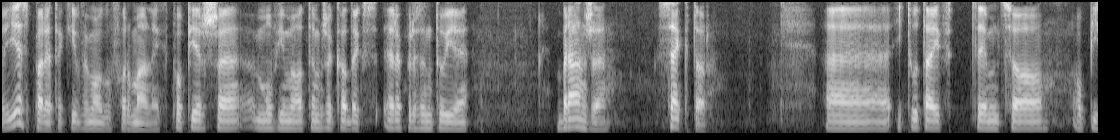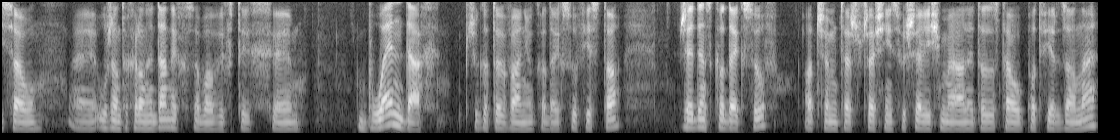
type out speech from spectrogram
yy, jest parę takich wymogów formalnych. Po pierwsze, mówimy o tym, że kodeks reprezentuje branżę, sektor. Yy, I tutaj w tym, co opisał yy, Urząd Ochrony Danych Osobowych, w tych yy, błędach przygotowywaniu kodeksów, jest to, że jeden z kodeksów, o czym też wcześniej słyszeliśmy, ale to zostało potwierdzone,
